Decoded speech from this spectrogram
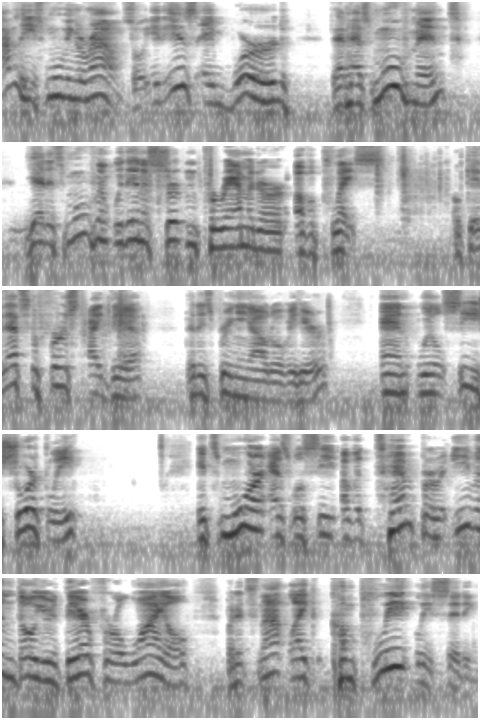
Obviously, he's moving around, so it is a word that has movement, yet it's movement within a certain parameter of a place. Okay, that's the first idea that he's bringing out over here. And we'll see shortly, it's more, as we'll see, of a temper, even though you're there for a while, but it's not like completely sitting,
